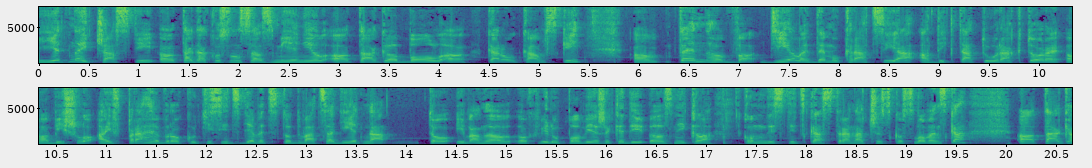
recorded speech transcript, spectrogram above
jednej časti, e, tak ako som sa zmienil, e, tak bol e, Karol Kausky. Ten v diele Demokracia a diktatúra, ktoré vyšlo aj v Prahe v roku 1921, to Ivan e, o chvíľu povie, že kedy e, vznikla komunistická strana Československa, tak e,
